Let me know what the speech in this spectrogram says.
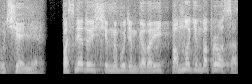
учения. В последующем мы будем говорить по многим вопросам,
